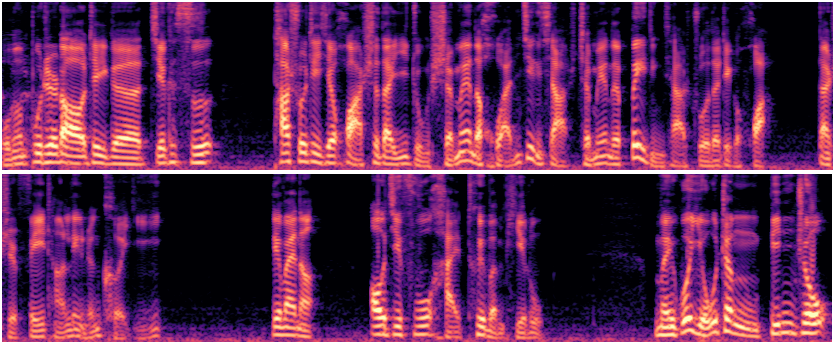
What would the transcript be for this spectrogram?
我们不知道这个杰克斯他说这些话是在一种什么样的环境下、什么样的背景下说的这个话，但是非常令人可疑。另外呢？奥基夫还推文披露，美国邮政宾州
